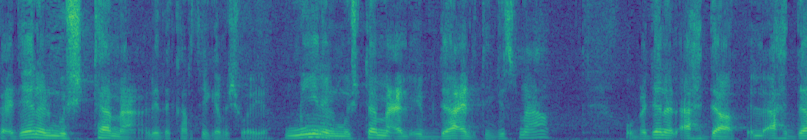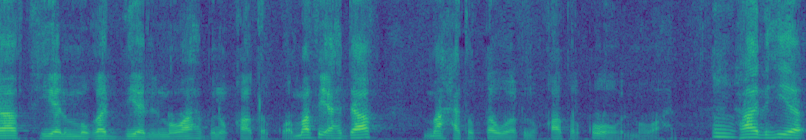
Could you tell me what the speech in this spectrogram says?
بعدين المجتمع اللي ذكرتيه قبل شوية. مين المجتمع الإبداعي اللي تجلس معه؟ وبعدين الأهداف. الأهداف هي المغذية للمواهب ونقاط القوة. ما في أهداف ما حتتطور نقاط القوة والمواهب. هذه هي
